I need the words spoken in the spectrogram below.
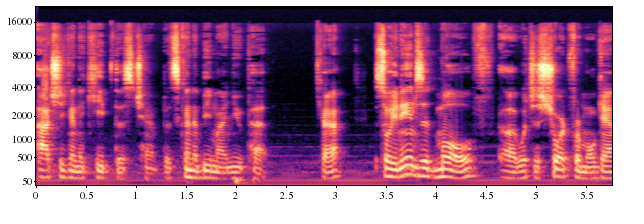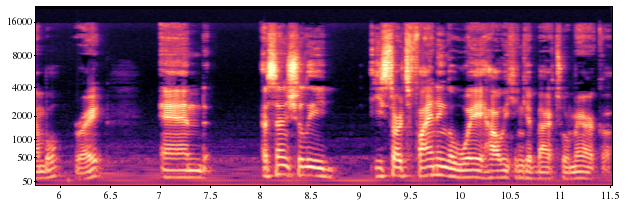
actually going to keep this chimp. It's going to be my new pet. Okay? So he names it Moe, uh, which is short for Mogambo, right? And essentially, he starts finding a way how he can get back to America.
